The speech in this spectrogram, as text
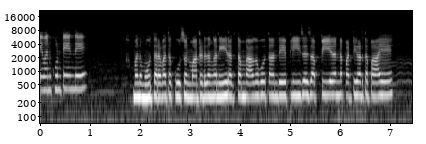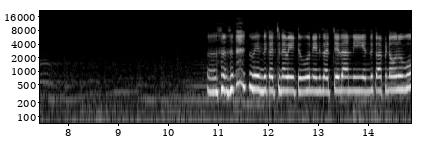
ఏమనుకుంటేంది? మనము తర్వాత కూర్చొని మాట్లాడదాం కానీ రక్తం బాగా పోతుంది ప్లీజ్ చప్పి ఏదన్నా పట్టి కడతా పాయే. నువ్వు ఎందుకు వచ్చినావు ఇటు? నేను చచ్చేదాన్ని. ఎందుకు ఆపినావు నువ్వు?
